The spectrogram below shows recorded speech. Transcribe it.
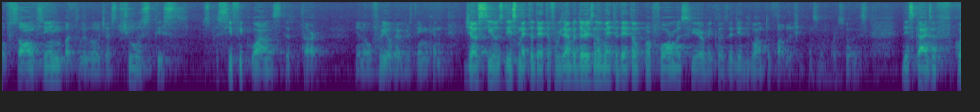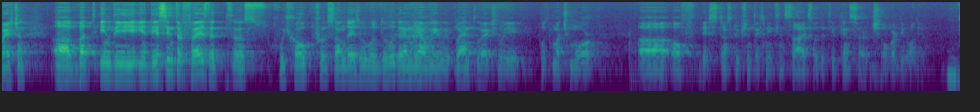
of songs in, but we will just choose these specific ones that are, you know, free of everything and just use this metadata. For example, there is no metadata of performance here because they didn't want to publish it and so forth. So this, this kinds of question. Uh, but in, the, in this interface that uh, we hope some days we will do, then yeah, we, we plan to actually put much more uh, of these transcription techniques inside so that you can search over the audio. Mm.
